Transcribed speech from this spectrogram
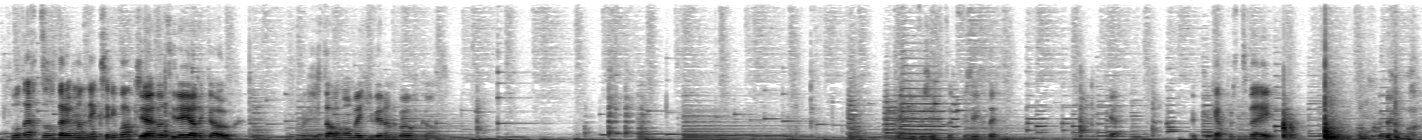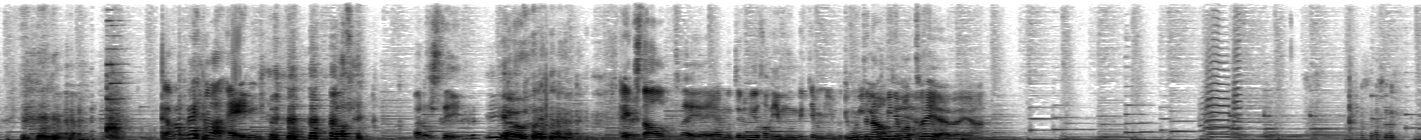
Het voelt echt alsof er helemaal niks in die bak zit. ja, dat idee had ik ook. Maar ze zitten allemaal een beetje weer aan de bovenkant. En nu voorzichtig, voorzichtig. Ik heb er twee. ja, maar ben maar één. Wat? Waar is die? Hier. Oh. ik sta al op twee. hè. Jij moet er nu gewoon. Je moet, niet- je moet, Je moet er nou minimaal twee hebben, ja.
